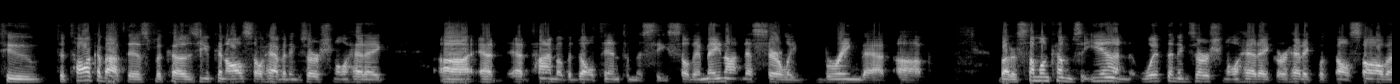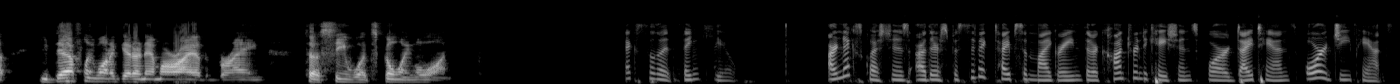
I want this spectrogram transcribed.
to, to talk about this because you can also have an exertional headache uh, at, at time of adult intimacy. So they may not necessarily bring that up. But if someone comes in with an exertional headache or headache with Valsalva, you definitely want to get an MRI of the brain to see what's going on. Excellent, thank you. Our next question is Are there specific types of migraine that are contraindications for ditans or gepants?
